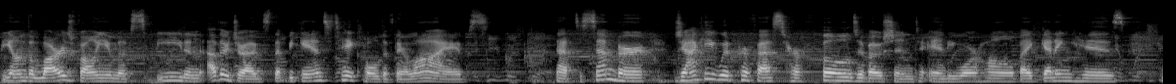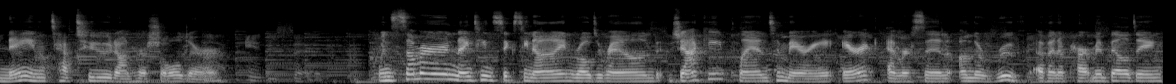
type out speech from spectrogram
beyond the large volume of speed and other drugs that began to take hold of their lives. That December, Jackie would profess her full devotion to Andy Warhol by getting his name tattooed on her shoulder. When summer 1969 rolled around, Jackie planned to marry Eric Emerson on the roof of an apartment building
